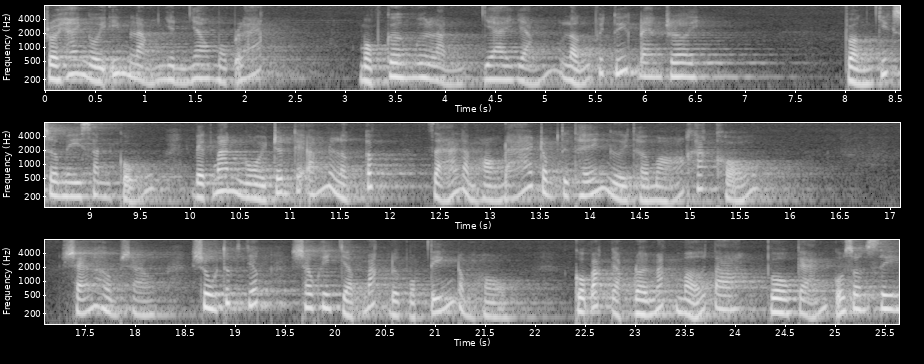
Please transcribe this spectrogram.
Rồi hai người im lặng nhìn nhau một lát. Một cơn mưa lạnh dai dẳng lẫn với tuyết đang rơi. Vận chiếc sơ mi xanh cũ, Bẹt Man ngồi trên cái ấm lật úp, giả làm hòn đá trong tư thế người thợ mỏ khắc khổ. Sáng hôm sau, Su thức giấc sau khi chợp mắt được một tiếng đồng hồ. Cô bắt gặp đôi mắt mở to vô cảm của John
